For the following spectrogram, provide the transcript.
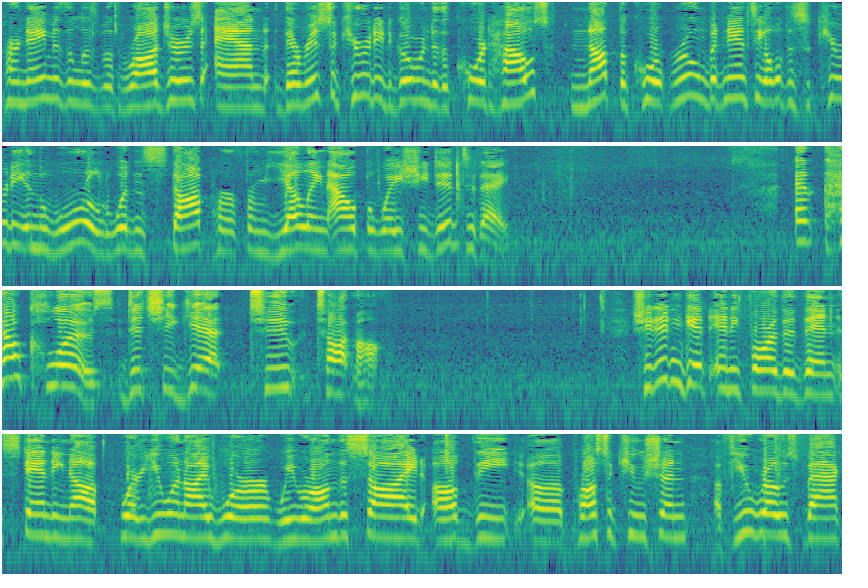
Her name is Elizabeth Rogers, and there is security to go into the courthouse, not the courtroom. But Nancy, all the security in the world wouldn't stop her from yelling out the way she did today. And how close did she get to Tot Mom? She didn't get any farther than standing up where you and I were. We were on the side of the uh, prosecution, a few rows back.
